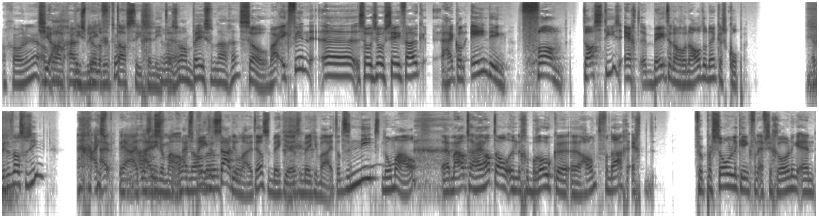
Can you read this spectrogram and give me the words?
van Groningen? Ja, een Die speelde toch? fantastisch. Geniet, Dat is wel een beest vandaag, hè? Zo, maar ik vind eh, sowieso Zeefuik, hij kan één ding fantastisch, echt beter dan Ronaldo, denk ik, is koppen. Heb je dat wel eens gezien? hij, ja, het was hij, niet normaal. Hij springt het stadion uit, hè, als het een beetje, als het een beetje waait. Dat is niet normaal. Eh, maar hij had, hij had al een gebroken eh, hand vandaag, echt verpersoonlijking van FC Groningen. En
